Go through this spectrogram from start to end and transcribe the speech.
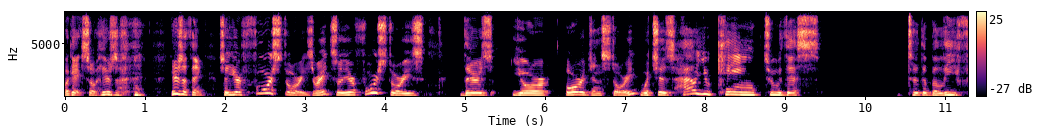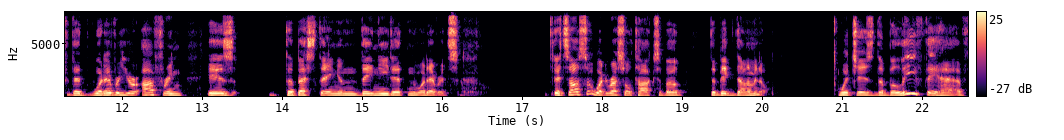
okay so here's here's the thing. So your four stories right? So your four stories there's your origin story which is how you came to this to the belief that whatever you're offering is the best thing and they need it and whatever. It's it's also what Russell talks about the big domino which is the belief they have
